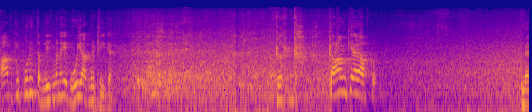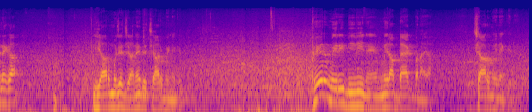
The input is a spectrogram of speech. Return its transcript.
آپ کی پوری تبلیغ میں نا ایک وہی آدمی ٹھیک ہے۔ کام کیا ہے آپ کو؟ میں نے کہا، یار مجھے جانے دے چار مہینے کے لیے۔ پھر میری بیوی نے میرا بیگ بنایا چار مہینے کے لیے۔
